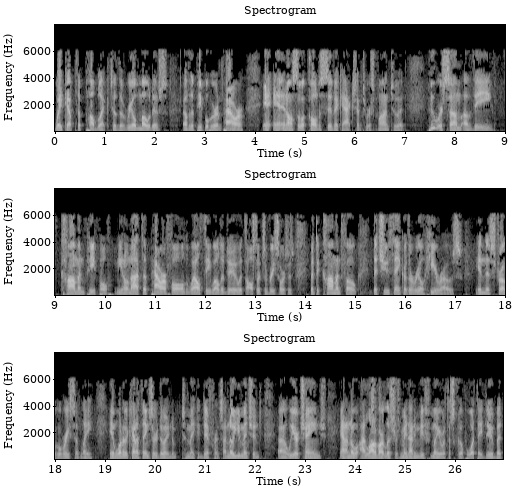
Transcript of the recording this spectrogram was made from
wake up the public to the real motives of the people who are in power, and, and also a call to civic action to respond to it. Who were some of the common people, you know, not the powerful, the wealthy, well-to-do with all sorts of resources, but the common folk that you think are the real heroes in this struggle recently, and what are the kind of things they're doing to, to make a difference? I know you mentioned uh, We Are Change, and I know a lot of our listeners may not even be familiar with the scope of what they do, but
